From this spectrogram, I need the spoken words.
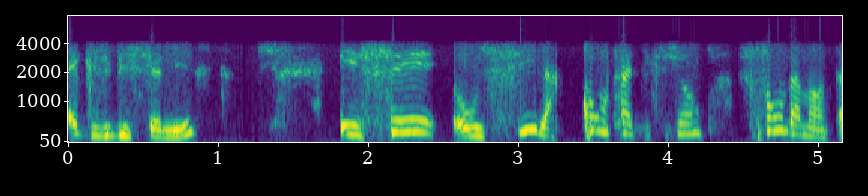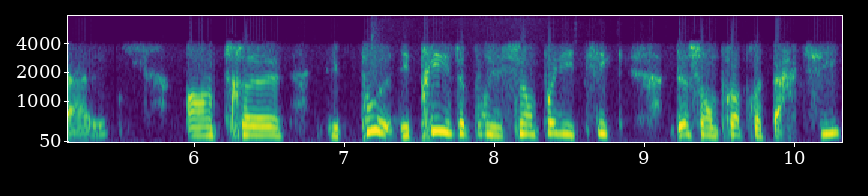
exhibitionnistes. Et c'est aussi la contradiction fondamentale entre des, prises de position politiques de son propre parti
